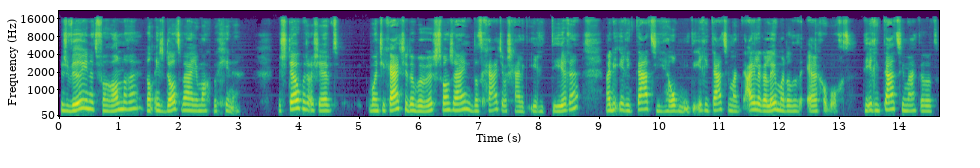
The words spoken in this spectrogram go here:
Dus wil je het veranderen, dan is dat waar je mag beginnen. Dus telkens als je hebt want je gaat je er bewust van zijn. Dat gaat je waarschijnlijk irriteren. Maar die irritatie helpt niet. Die irritatie maakt eigenlijk alleen maar dat het erger wordt. Die irritatie maakt dat het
